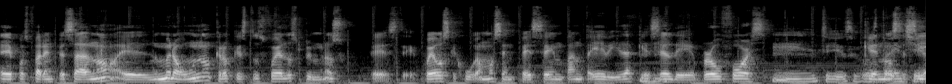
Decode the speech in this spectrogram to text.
Eh, pues para empezar, ¿no? El número uno, creo que estos fue los primeros este, juegos que jugamos en PC en pantalla de vida, que es el de Bro Force. Mm, sí, Que no sé, si,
